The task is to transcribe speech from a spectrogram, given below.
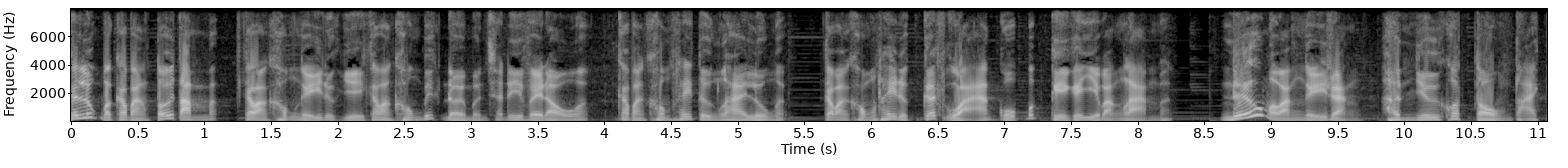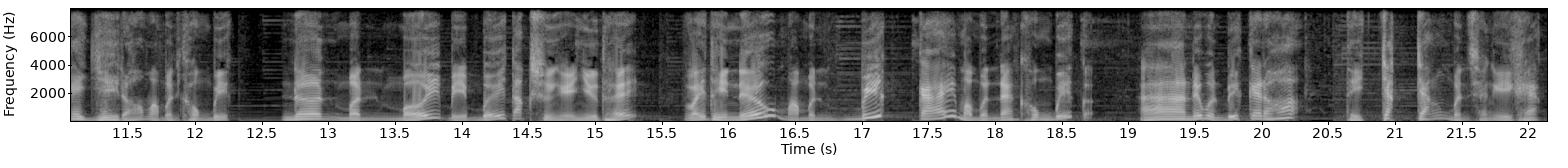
cái lúc mà các bạn tối tâm á, các bạn không nghĩ được gì, các bạn không biết đời mình sẽ đi về đâu á, các bạn không thấy tương lai luôn á, các bạn không thấy được kết quả của bất kỳ cái gì bạn làm á. Nếu mà bạn nghĩ rằng hình như có tồn tại cái gì đó mà mình không biết, nên mình mới bị bế tắc suy nghĩ như thế. Vậy thì nếu mà mình biết cái mà mình đang không biết à nếu mình biết cái đó, thì chắc chắn mình sẽ nghĩ khác.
